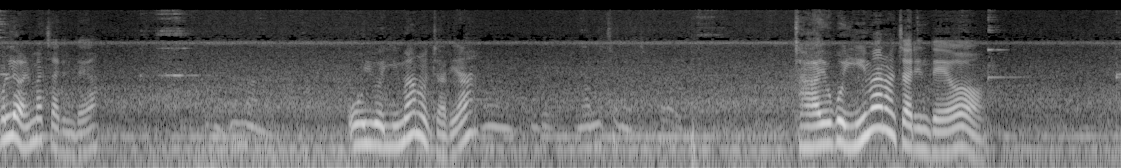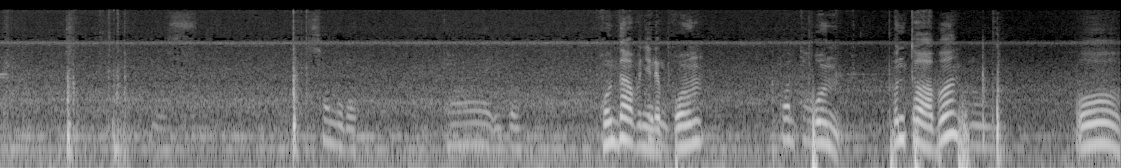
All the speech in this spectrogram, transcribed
원래 얼마짜린데요? 이만 원. 오, 이거 2만 원짜리야? 어 이게 만 이천 원씩 팔아요. 자, 요거 2만 원짜린데요. 손으로 아 이거 본 화분이래, 본. 본타 본. 본터 화분? 응. 오.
